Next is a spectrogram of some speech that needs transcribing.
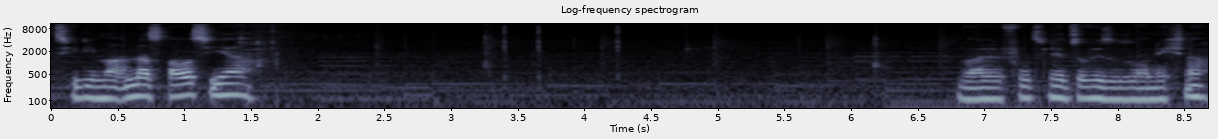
Zieh die mal anders raus hier. Weil funktioniert sowieso so nicht, ne?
